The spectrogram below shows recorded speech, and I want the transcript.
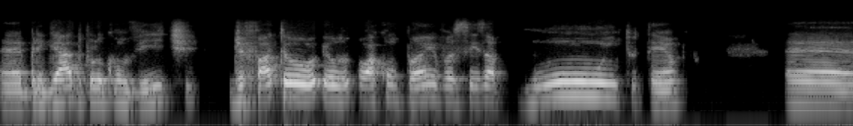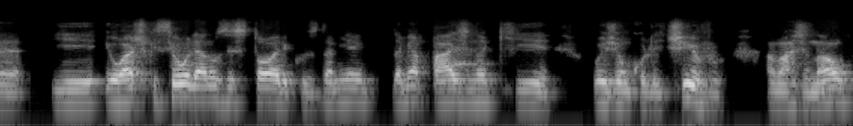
É, obrigado pelo convite. De fato, eu, eu, eu, acompanho vocês há muito tempo. É, e eu acho que se eu olhar nos históricos da minha, da minha página, que hoje é um coletivo, a Marginal,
